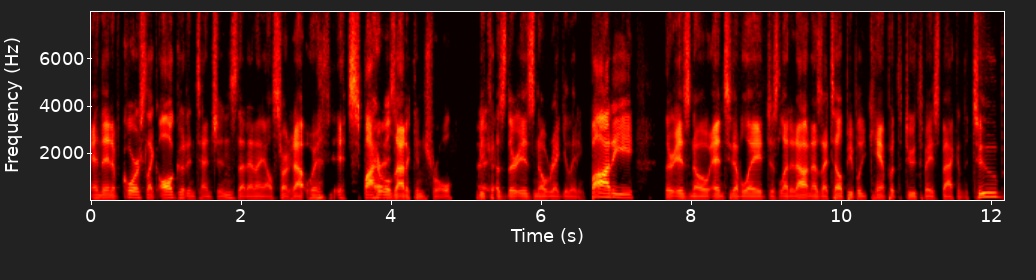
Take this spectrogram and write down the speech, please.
And then, of course, like all good intentions that NIL started out with, it spirals right. out of control right. because there is no regulating body. There is no NCAA, just let it out. And as I tell people, you can't put the toothpaste back in the tube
